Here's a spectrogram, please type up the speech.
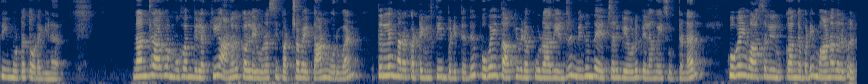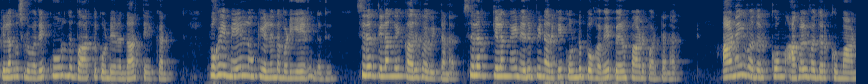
தீமூட்ட தொடங்கினர். நன்றாக முகம் விளக்கி அனல் கல்லை உரசி பற்ற வைத்தான் ஒருவன். தில்லை மரக்கட்டையில் தீப்பிடித்தது புகை தாக்கிவிடக்கூடாது என்று மிகுந்த எச்சரிக்கையோடு கிழங்கை சுட்டனர். குகை வாசலில் உட்கார்ந்தபடி மாணவர்கள் கிழங்கு சுடுவதை கூர்ந்து பார்த்து கொண்டிருந்தார் தேக்கன். புகை மேல் நோக்கி எழுந்தபடியே இருந்தது. சிலர் கிழங்கை கருக விட்டனர் சிலர் கிழங்கை நெருப்பின் அருகே கொண்டு போகவே பெரும்பாடுபட்டனர். அணைவதற்கும் அகழ்வதற்குமான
